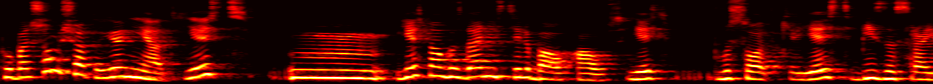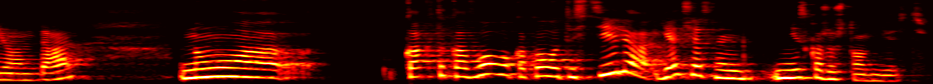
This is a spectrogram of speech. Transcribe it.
по большому счету, ее нет. Есть, есть много зданий в стиле Баухаус, есть высотки, есть бизнес-район, да, но как такового какого-то стиля я, честно, не скажу, что он есть.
